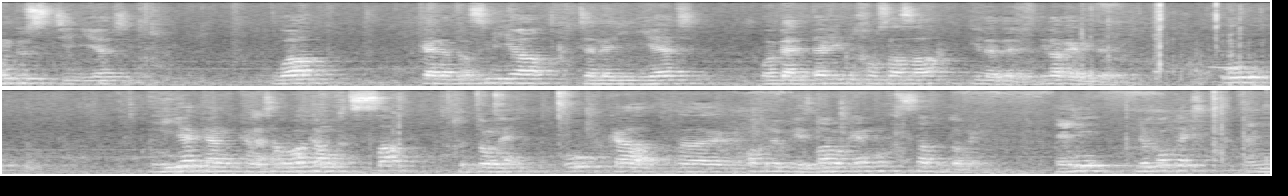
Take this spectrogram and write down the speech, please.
منذ الستينيات وكانت رسمية في الثمانينيات وبعد ذلك الخوصصة إلى ذلك إلى غير ذلك. وهي كنعتبروها كمختصه في ال domaine وك entreprise marocaine مختصة في ال domaine. يعني le contexte يعني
